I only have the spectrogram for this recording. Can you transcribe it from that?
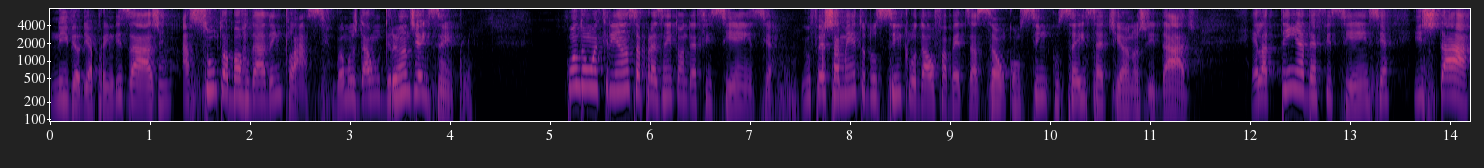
nível de aprendizagem, assunto abordado em classe. Vamos dar um grande exemplo. Quando uma criança apresenta uma deficiência, e o fechamento do ciclo da alfabetização com 5, 6, 7 anos de idade, ela tem a deficiência, está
